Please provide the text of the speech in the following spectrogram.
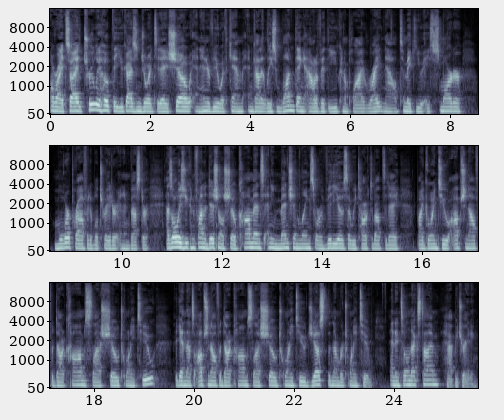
All right, so I truly hope that you guys enjoyed today's show and interview with Kim and got at least one thing out of it that you can apply right now to make you a smarter, more profitable trader and investor. As always, you can find additional show comments, any mention links, or videos that we talked about today by going to optionalpha.com slash show 22. Again, that's optionalpha.com slash show 22, just the number 22. And until next time, happy trading.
